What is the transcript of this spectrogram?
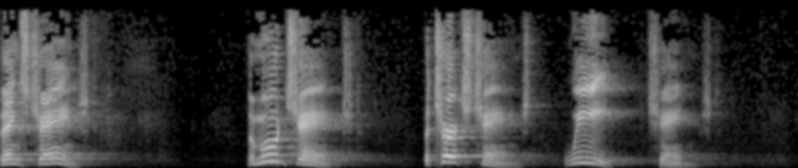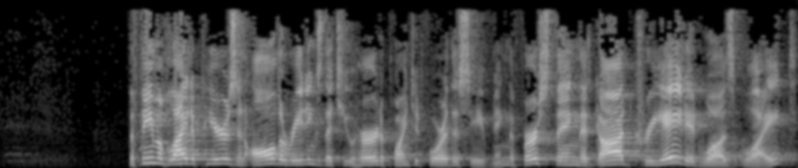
things changed. The mood changed. The church changed. We changed. The theme of light appears in all the readings that you heard appointed for this evening. The first thing that God created was light.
